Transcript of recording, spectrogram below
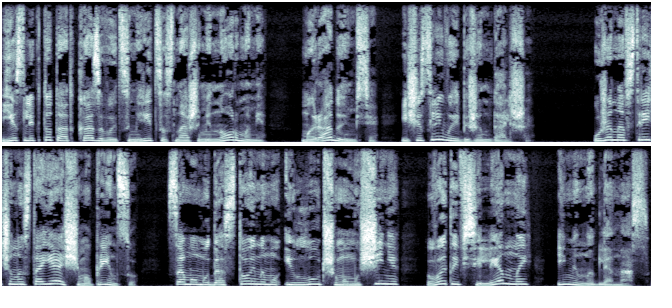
Если кто-то отказывается мириться с нашими нормами, мы радуемся и счастливые бежим дальше. Уже навстречу настоящему принцу, самому достойному и лучшему мужчине в этой вселенной именно для нас.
